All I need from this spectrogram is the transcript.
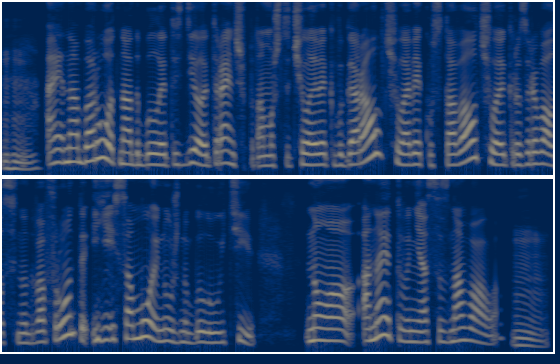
Мгм. а наоборот, надо было это сделать раньше, потому что человек выгорал, человек уставал, человек разрывался на два фронта, и ей самой нужно было уйти. Но она этого не осознавала. М.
